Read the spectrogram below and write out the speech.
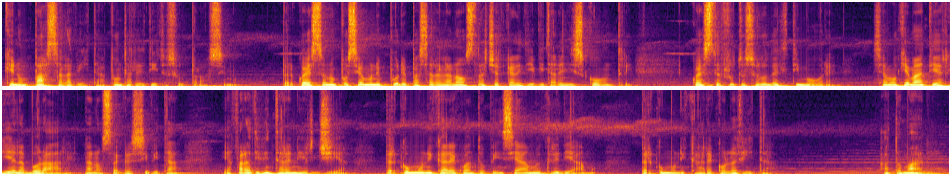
che non passa la vita a puntare il dito sul prossimo. Per questo non possiamo neppure passare la nostra a cercare di evitare gli scontri. Questo è frutto solo del timore. Siamo chiamati a rielaborare la nostra aggressività e a farla diventare energia per comunicare quanto pensiamo e crediamo, per comunicare con la vita. A domani.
